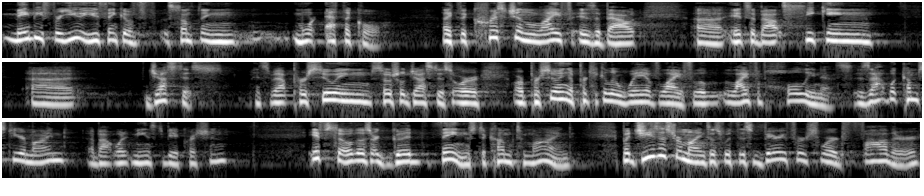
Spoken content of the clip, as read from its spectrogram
maybe for you, you think of something more ethical. Like the Christian life is about, uh, it's about seeking uh, justice it's about pursuing social justice or, or pursuing a particular way of life, a life of holiness. Is that what comes to your mind about what it means to be a Christian? If so, those are good things to come to mind. But Jesus reminds us with this very first word, Father,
